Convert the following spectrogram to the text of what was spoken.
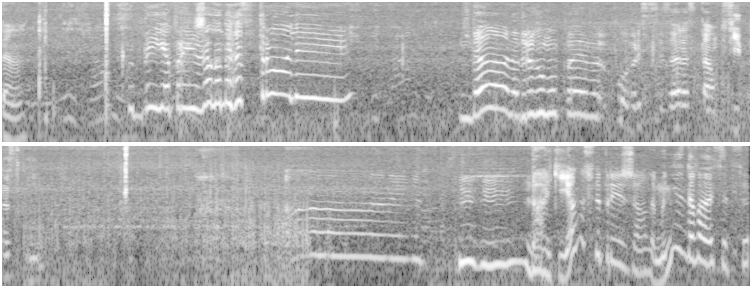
Так. Куди я приїжджала на гастролі? Да, на другому поверсі. Зараз там фітнес-клуб. Да, і кияни сюди приїжджали. Мені здавалося, це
